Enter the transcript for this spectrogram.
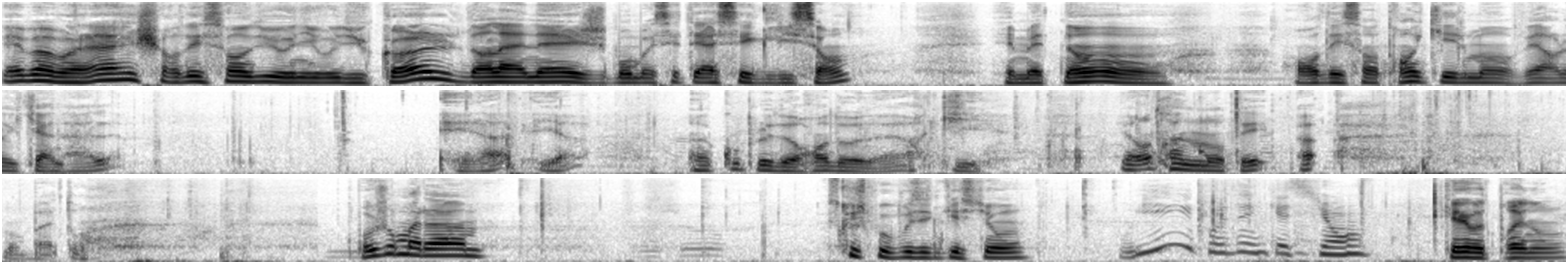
Et ben voilà, je suis redescendu au niveau du col. Dans la neige, bon bah c'était assez glissant. Et maintenant, on redescend tranquillement vers le canal. Et là, il y a un couple de randonneurs qui est en train de monter. Ah, mon bâton. Bonjour madame. Est-ce que je peux vous poser une question? Oui, posez une question. Quel est votre prénom?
